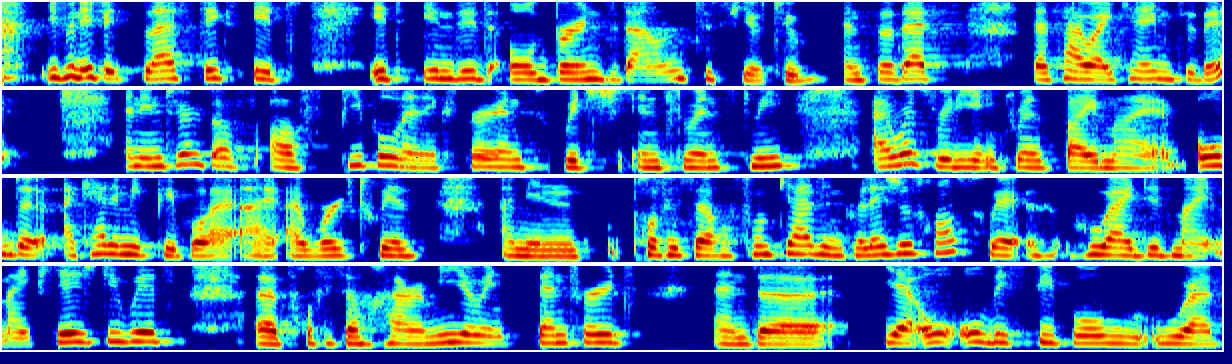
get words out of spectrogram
even if it's plastics, it it indeed all burns down to CO two, and so that's that's how I came to this. And in terms of of people and experience which influenced me, I was really influenced by my all the academic people I, I worked with. I mean, Professor Fontecave in Collège de France, where who I did my, my PhD with, uh, Professor Jaramillo in Stanford, and uh, yeah, all, all these people who have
